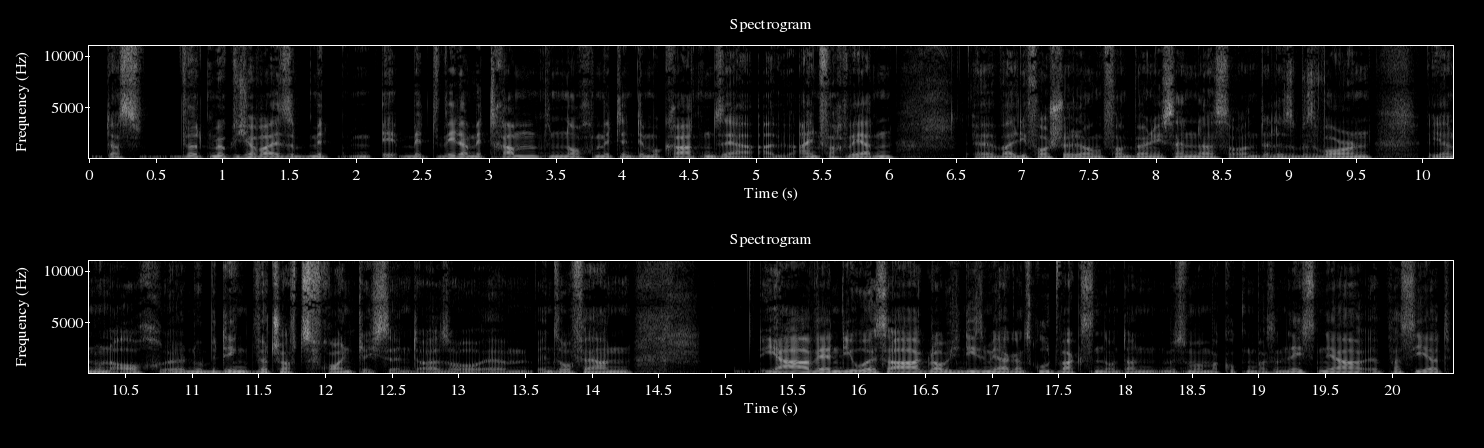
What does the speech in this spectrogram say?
das wird möglicherweise mit, mit weder mit Trump noch mit den Demokraten sehr äh, einfach werden. Äh, weil die Vorstellungen von Bernie Sanders und Elizabeth Warren ja nun auch äh, nur bedingt wirtschaftsfreundlich sind. Also ähm, insofern ja, werden die USA, glaube ich, in diesem Jahr ganz gut wachsen und dann müssen wir mal gucken, was im nächsten Jahr äh, passiert.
